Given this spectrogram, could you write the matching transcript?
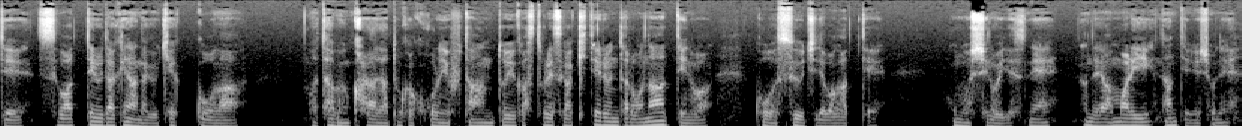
て座ってるだけなんだけど結構な、まあ、多分体とか心に負担というかストレスが来てるんだろうなっていうのはこう数値で分かって面白いですね。なんであんまり何て言うんでしょうね。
